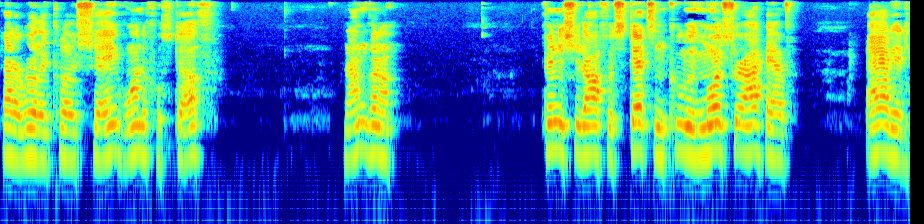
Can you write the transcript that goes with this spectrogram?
got a really close shave, wonderful stuff. And I'm gonna finish it off with Stetson Cooling Moisture. I have added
